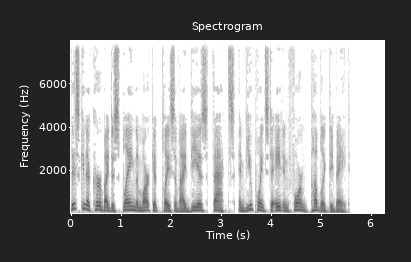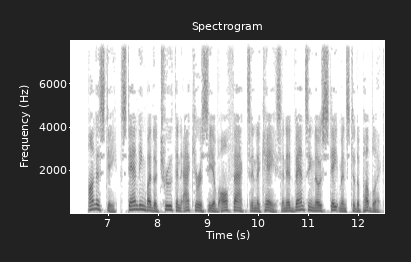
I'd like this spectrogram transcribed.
This can occur by displaying the marketplace of ideas, facts, and viewpoints to aid informed public debate. Honesty, standing by the truth and accuracy of all facts in the case and advancing those statements to the public.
